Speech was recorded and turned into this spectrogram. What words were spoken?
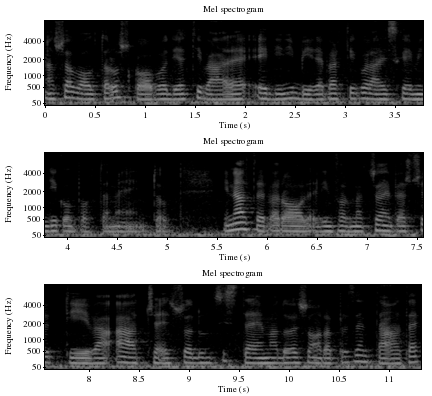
a sua volta lo scopo di attivare ed inibire particolari schemi di comportamento. In altre parole, l'informazione percettiva ha accesso ad un sistema dove sono rappresentate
